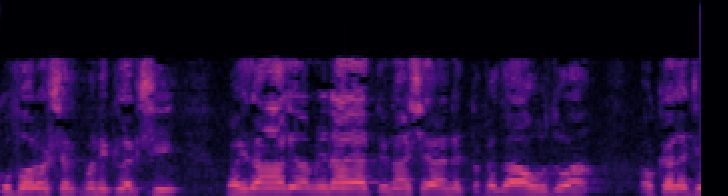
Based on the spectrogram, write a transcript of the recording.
کفر او شرک باندې کلک شي وایذا علی من آیاتنا شیان اتخذا هزوا او کله چې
